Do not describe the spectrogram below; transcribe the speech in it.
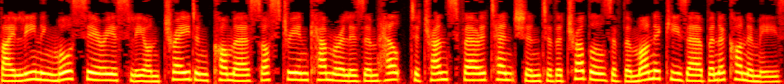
by leaning more seriously on trade and commerce Austrian cameralism helped to transfer attention to the troubles of the monarchy's urban economies.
